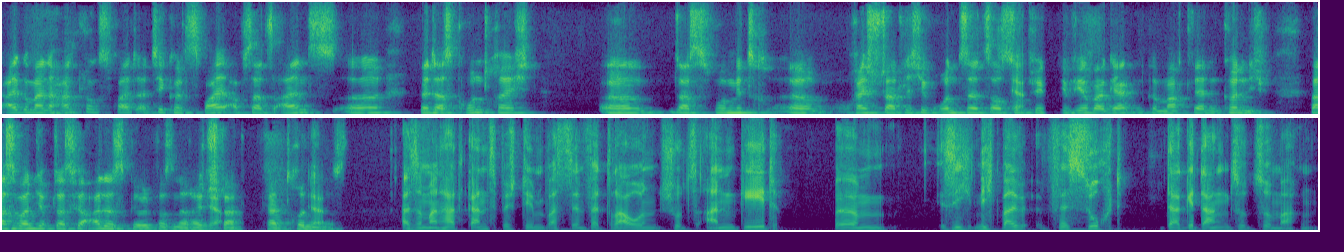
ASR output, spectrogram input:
allgemeine Handlungsfreiheit, Artikel 2 Absatz 1 äh, wird das Grundrecht, äh, das womit äh, rechtsstaatliche Grundsätze auch subjektivierbar ja. geltend gemacht werden können. Ich weiß aber nicht, ob das für alles gilt, was in der Rechtsstaatlichkeit ja. drin ist. Also man hat ganz bestimmt, was den Vertrauensschutz angeht, ähm, sich nicht mal versucht, da Gedanken zu, zu machen.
